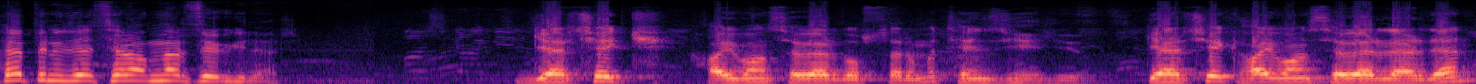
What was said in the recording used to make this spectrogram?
Hepinize selamlar, sevgiler. Gerçek hayvansever dostlarımı tenzih ediyorum. Gerçek hayvanseverlerden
